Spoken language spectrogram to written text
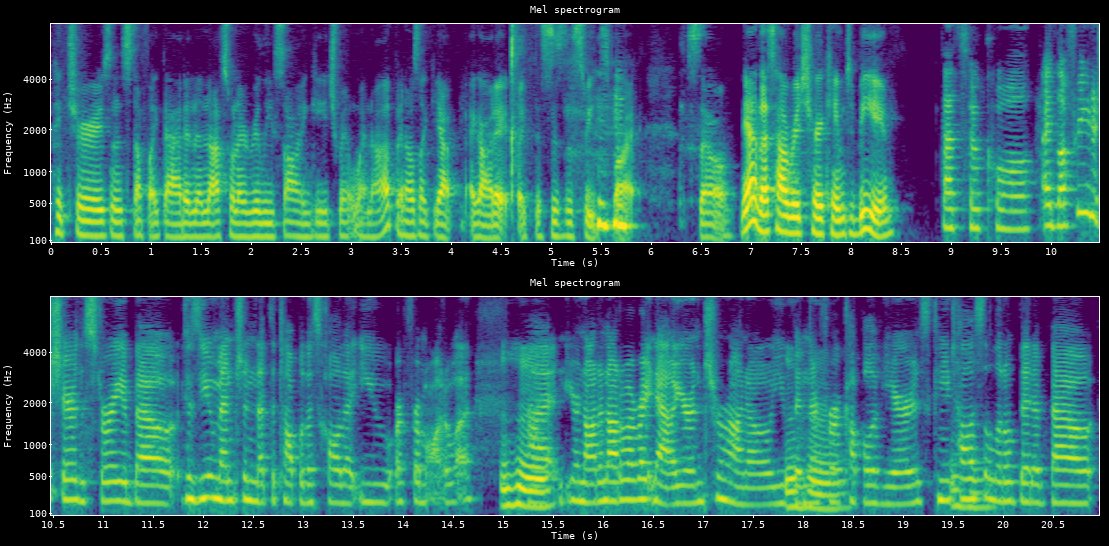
pictures and stuff like that. And then that's when i really saw engagement went up. And i was like yeah i got it. Like this is the sweet spot. So yeah that's how rich hair came to be that's so cool. I'd love for you to share the story about because you mentioned at the top of this call that you are from Ottawa. Mm-hmm. Uh, you're not in Ottawa right now. You're in Toronto. You've mm-hmm. been there for a mm-hmm. couple of years. Can you tell mm-hmm. us a mm-hmm. little bit about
